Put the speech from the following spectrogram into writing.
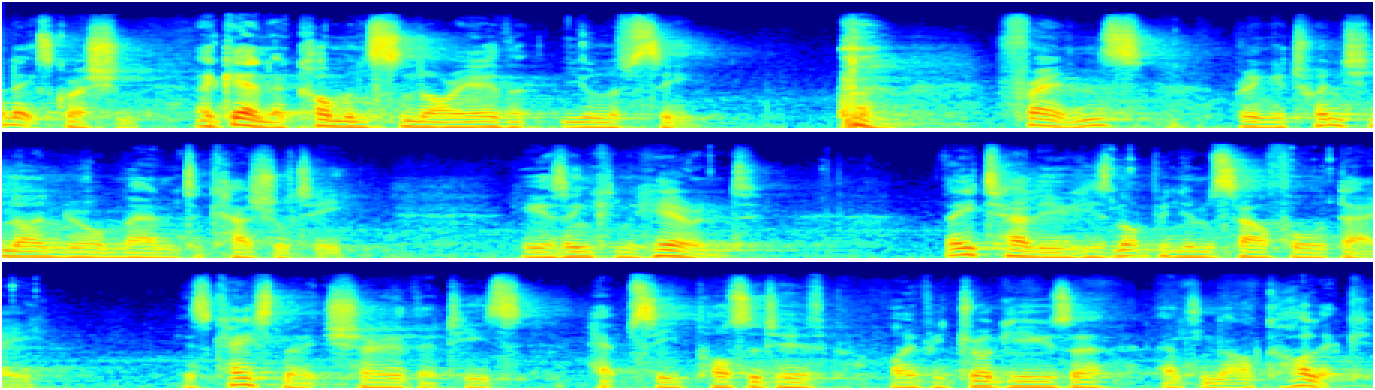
The next question, again a common scenario that you'll have seen. Friends bring a 29 year old man to casualty. He is incoherent. They tell you he's not been himself all day. His case notes show that he's Hep C positive, IV drug user, and an alcoholic.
